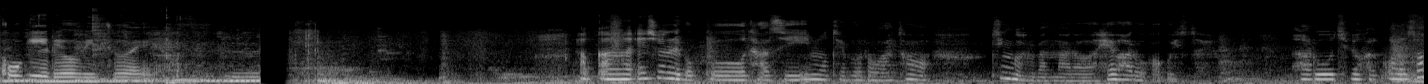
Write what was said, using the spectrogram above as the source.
고기류 위주예요. 아까 애슐리 먹고 다시 이모 집으로 와서 친구를 만나러 해화로 가고 있어요. 바로 집에 갈 거라서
